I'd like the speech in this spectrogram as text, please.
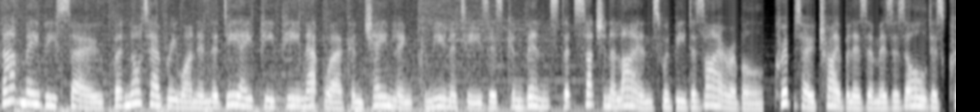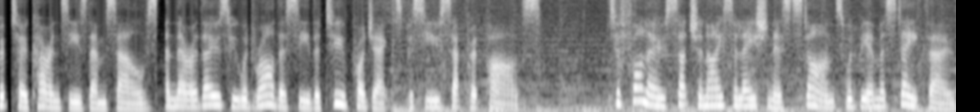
That may be so, but not everyone in the DAPP network and Chainlink communities is convinced that such an alliance would be desirable. Crypto tribalism is as old as cryptocurrencies themselves, and there are those who would rather see the two projects pursue separate paths. To follow such an isolationist stance would be a mistake though.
